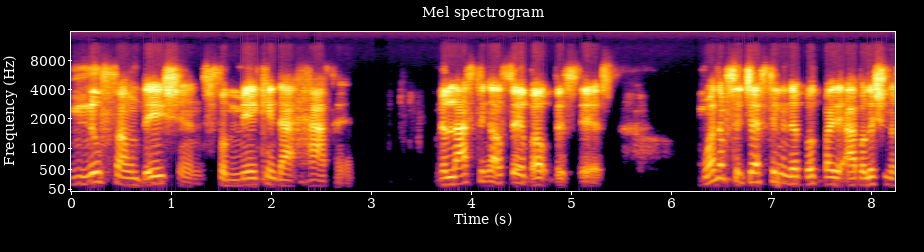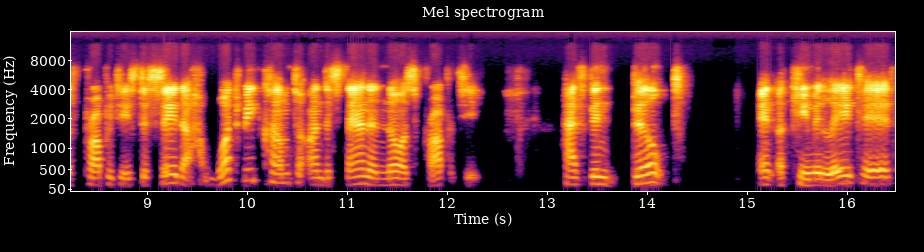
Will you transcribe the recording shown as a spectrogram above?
new foundations for making that happen. The last thing I'll say about this is what I'm suggesting in the book by the abolition of property is to say that what we come to understand and know as property has been built and accumulated,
